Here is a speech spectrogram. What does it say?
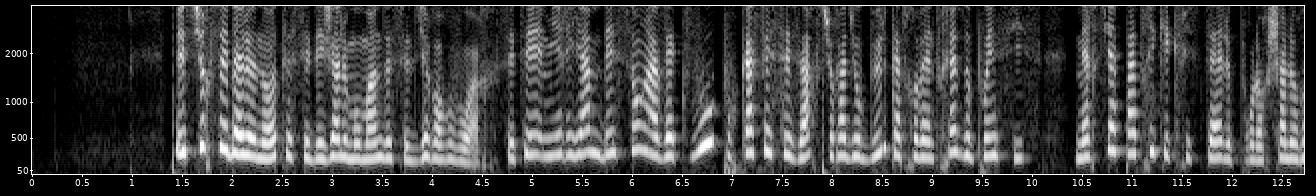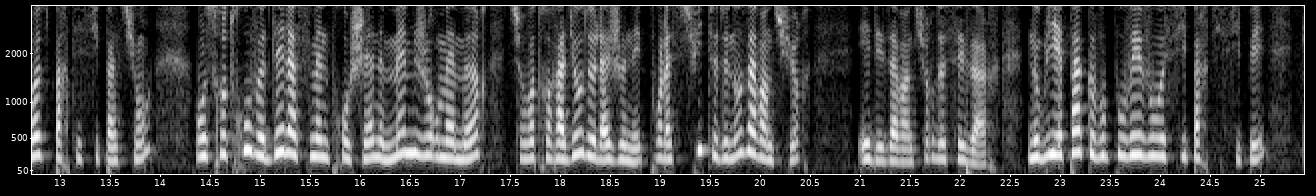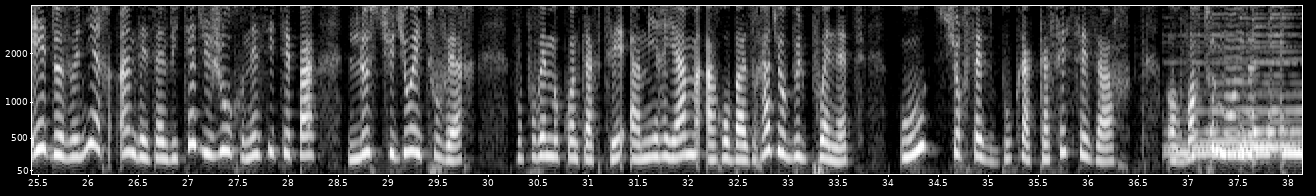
Et sur ces belles notes, c'est déjà le moment de se dire au revoir. C'était Myriam Besson avec vous pour Café César sur Radio Bulle 93.6. Merci à Patrick et Christelle pour leur chaleureuse participation. On se retrouve dès la semaine prochaine, même jour, même heure, sur votre radio de la Jeunesse pour la suite de nos aventures et des aventures de César. N'oubliez pas que vous pouvez vous aussi participer et devenir un des invités du jour. N'hésitez pas, le studio est ouvert. Vous pouvez me contacter à myriam.radiobulle.net ou sur Facebook à Café César. Au revoir tout le monde.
